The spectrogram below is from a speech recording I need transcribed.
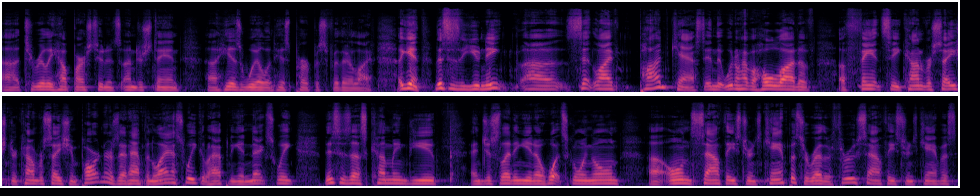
uh, to really help our students understand uh, His will and His purpose for their life. Again, this is a unique uh, Sent Life podcast in that we don't have a whole lot of, of fancy conversation or conversation partners. That happened last week. It'll happen again next week. This is us coming to you and just letting you know what's going on uh, on Southeastern's campus, or rather through Southeastern's campus,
